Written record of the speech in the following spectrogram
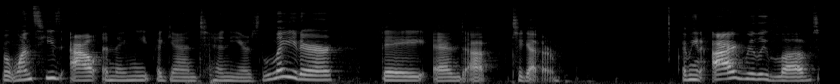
But once he's out and they meet again 10 years later, they end up together. I mean, I really loved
